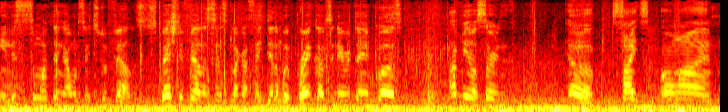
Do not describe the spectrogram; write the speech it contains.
And this is the one thing I want to say to the fellas, especially fellas, since like I say, dealing with breakups and everything, because I've been on certain uh, sites online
